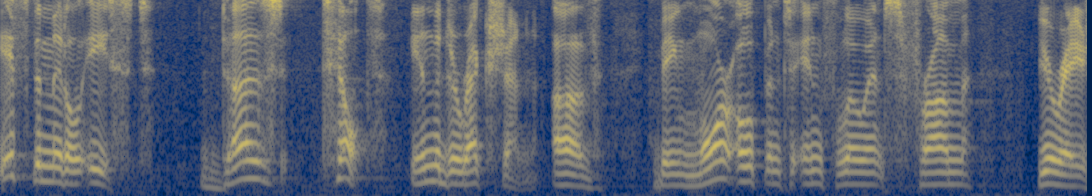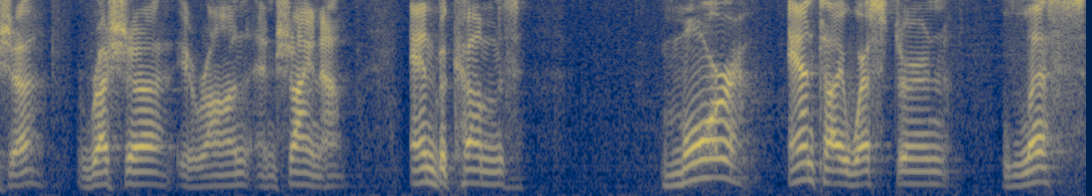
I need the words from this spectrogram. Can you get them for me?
if the Middle East does tilt in the direction of being more open to influence from Eurasia, Russia, Iran, and China, and becomes more anti Western, less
